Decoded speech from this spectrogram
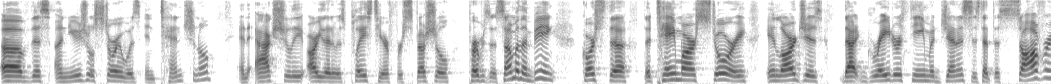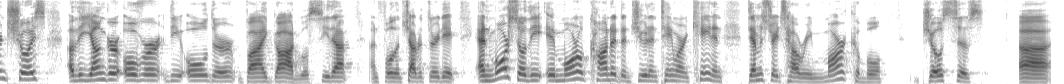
of this unusual story was intentional and actually argue that it was placed here for special purposes. Some of them being, of course, the, the Tamar story enlarges that greater theme of Genesis that the sovereign choice of the younger over the older by God. We'll see that unfold in chapter 38. And more so, the immoral conduct of Judah and Tamar and Canaan demonstrates how remarkable Joseph's uh,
